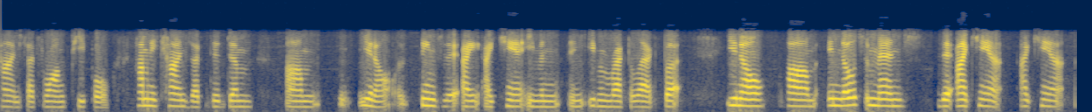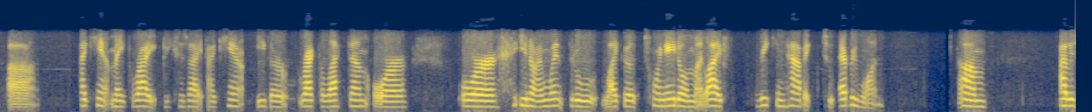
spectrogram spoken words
times I've wronged people, how many times I've did them, um, you know, things that I I can't even even recollect. But you know, um, in those amends that I can't I can't uh I can't make right because I I can't either recollect them or or you know I went through like a tornado in my life wreaking havoc to everyone. Um I was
